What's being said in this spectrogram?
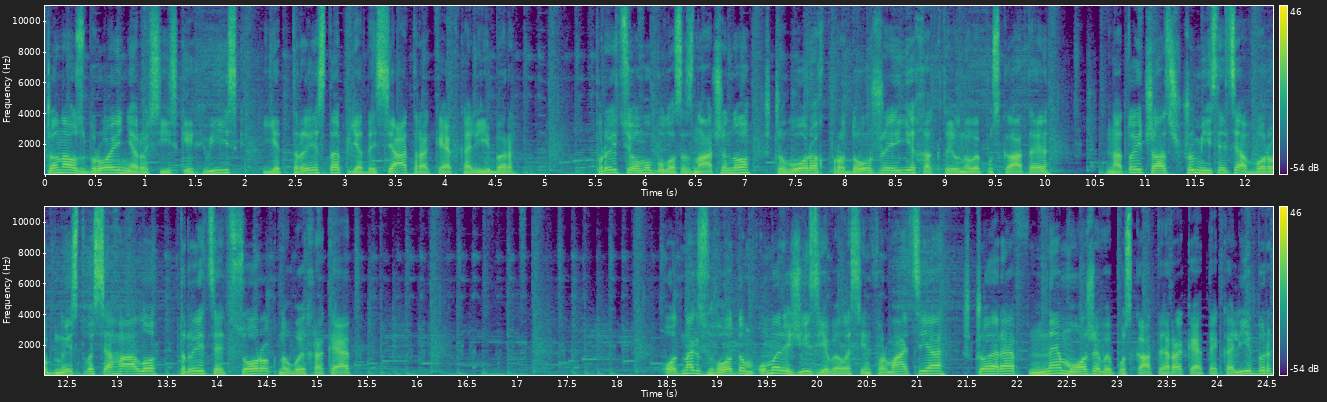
що на озброєння російських військ є 350 ракет калібр. При цьому було зазначено, що ворог продовжує їх активно випускати. На той час щомісяця виробництво сягало 30-40 нових ракет. Однак згодом у мережі з'явилася інформація, що РФ не може випускати ракети калібр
